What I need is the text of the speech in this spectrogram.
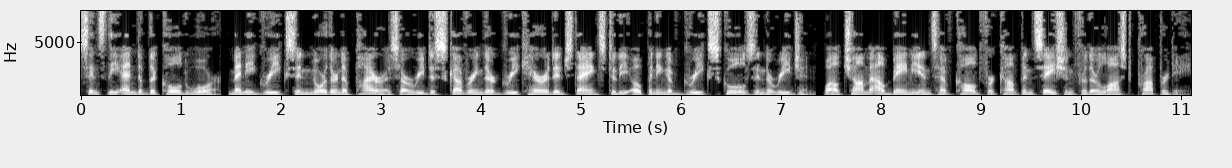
Since the end of the Cold War, many Greeks in northern Epirus are rediscovering their Greek heritage thanks to the opening of Greek schools in the region, while Cham Albanians have called for compensation for their lost property.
